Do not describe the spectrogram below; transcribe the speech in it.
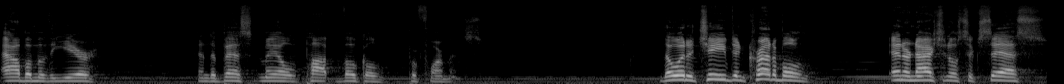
Album of the Year, and the Best Male Pop Vocal performance. Though it achieved incredible international success,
